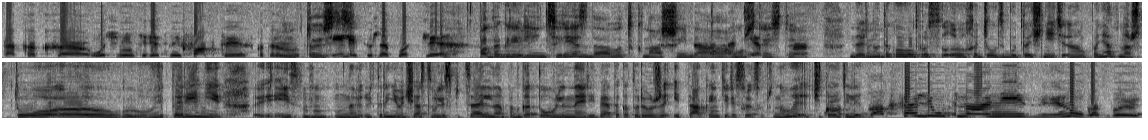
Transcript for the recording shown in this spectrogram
так как э, очень интересные факты, с которыми ну, мы поделились уже после. Подогрели интерес, да, вот к нашей именно да, амурской истории. Да, ну такой вопрос э, хотелось бы уточнить. Э, понятно, что э, в викторине и, на викторине участвовали специально подготовленные ребята, которые уже и так интересуются. Но ну, вы читаете ли? Абсолютно не, ну как бы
